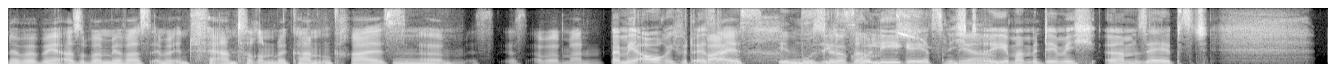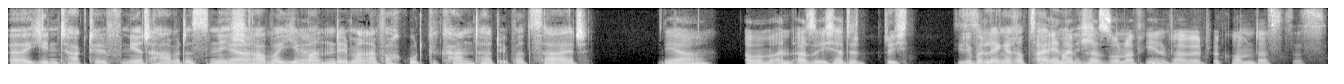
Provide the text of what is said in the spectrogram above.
Ja, bei mir, also bei mir war es im entfernteren Bekanntenkreis, Mhm. ähm, ist, ist, aber man bei mir auch. Ich würde eher sagen, Musikerkollege, jetzt nicht ja. äh, jemand, mit dem ich ähm, selbst äh, jeden Tag telefoniert habe, das nicht, Ja, aber ja. jemanden, den man einfach gut gekannt hat über Zeit, Ja, aber man, also ich hatte durch diese über längere Zeit, eine. Person auf jeden Fall mitbekommen, dass das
